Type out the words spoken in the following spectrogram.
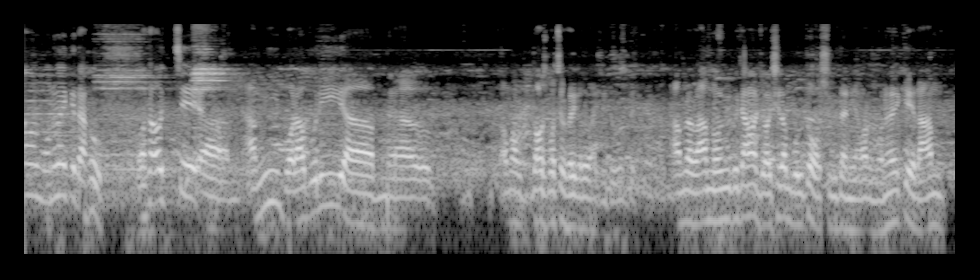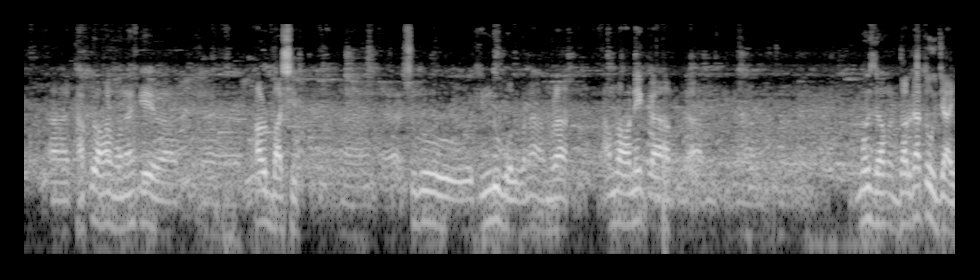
আমার মনে হয় কি, দেখো, কথা হচ্ছে আমি বরাবরই আমার দশ বছর হয়ে গেল রাজনীতি বলতে আমরা রামনবমী করছি, আমার জয় শ্রীরাম বলতে অসুবিধা নেই। আমার মনে হয় কি, রাম ঠাকুর আমার মনে হয় কি ভারতবাসীর শুধু হিন্দু বলব না, আমরা আমরা অনেক দরগাতেও যাই।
